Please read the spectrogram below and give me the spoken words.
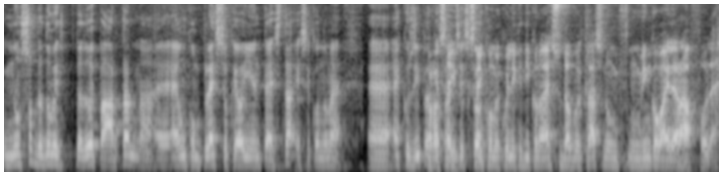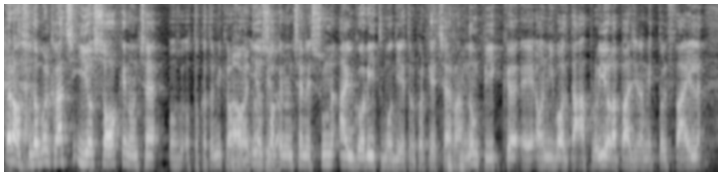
non so da dove, da dove parta, ma è, è un complesso che ho io in testa e secondo me eh, è così perché Però sei, Francesco... sei come quelli che dicono eh su Double Clutch non, non vinco mai le raffole. Però Cioè, su Double Clutch io so che non c'è, ho, ho toccato il No, microfono, vai, io so che non c'è nessun algoritmo dietro perché c'è il random pick e ogni volta apro io la pagina, metto il file.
